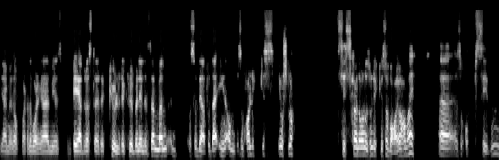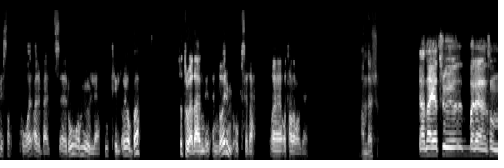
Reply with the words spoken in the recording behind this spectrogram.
jeg mener åpenbart at Vålerenga er en mye bedre og større, kulere klubb enn Lillestrøm, men også det at det er ingen andre som har lykkes i Oslo. Sist gang det var noen som lykkes, så var jo han her. Så oppsiden, hvis han får arbeidsro og muligheten til å jobbe, så tror jeg det er en enorm oppside eh, å ta det valget. Anders? Ja, nei, jeg tror bare sånn,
